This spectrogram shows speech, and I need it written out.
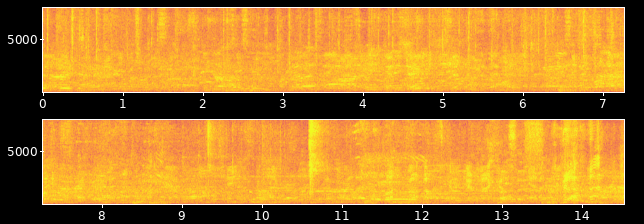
it is. Dreamland.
